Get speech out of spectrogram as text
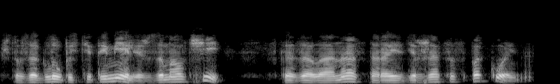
Что за глупости ты мелешь? Замолчи, сказала она, стараясь держаться спокойно.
